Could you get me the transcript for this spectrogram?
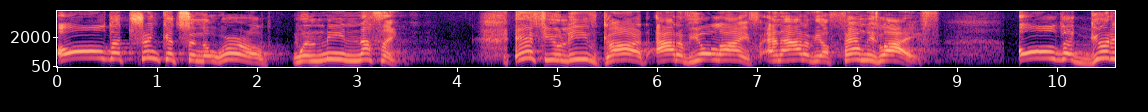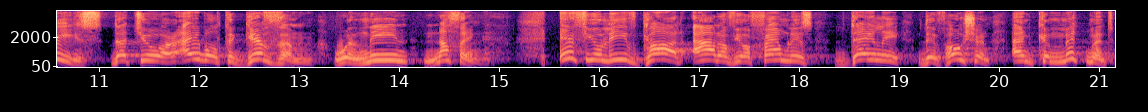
all the trinkets in the world will mean nothing. If you leave God out of your life and out of your family's life, all the goodies that you are able to give them will mean nothing. If you leave God out of your family's daily devotion and commitment,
